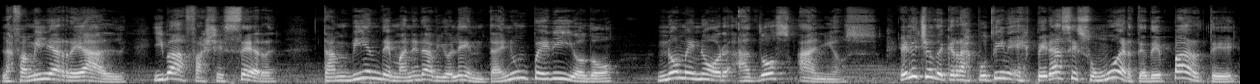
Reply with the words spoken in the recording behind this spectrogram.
la familia real iba a fallecer también de manera violenta en un periodo no menor a dos años. El hecho de que Rasputín esperase su muerte de parte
